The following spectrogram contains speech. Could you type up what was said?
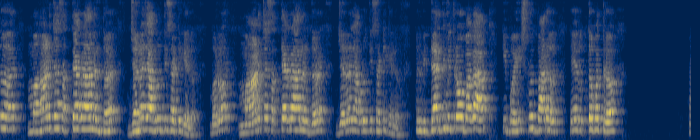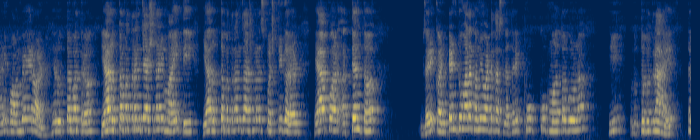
तर महाडच्या सत्याग्रहानंतर जनजागृतीसाठी केलं. बरोबर? महाडच्या सत्याग्रहानंतर जनजागृतीसाठी केलं. तर विद्यार्थी मित्र हो, बघा की बहिष्कृत भारत हे वृत्तपत्र आणि बॉम्बे हेरॉल्ड हे वृत्तपत्र या वृत्तपत्रांची असणारी माहिती या वृत्तपत्रांचं असणारं स्पष्टीकरण हे आपण अत्यंत जरी कंटेंट तुम्हाला कमी वाटत असला तरी खूप खूप महत्त्वपूर्ण ही वृत्तपत्र आहेत. तर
